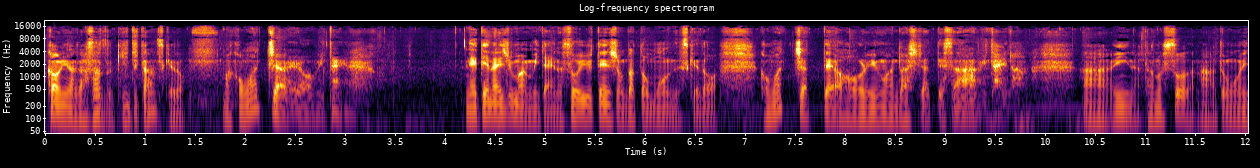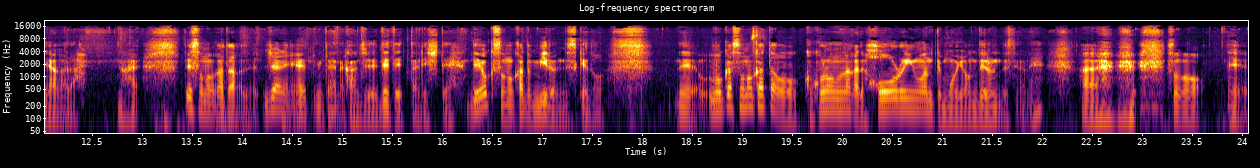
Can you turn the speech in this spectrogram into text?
顔には出さず聞いてたんですけど、まあ困っちゃうよ、みたいな。寝てない自慢みたいな、そういうテンションだと思うんですけど、困っちゃったよ、ホールインワン出しちゃってさ、みたいな。ああ、いいな、楽しそうだな、と思いながら。はい。で、その方が、じゃあね、みたいな感じで出てったりして、で、よくその方見るんですけど、で、僕はその方を心の中でホールインワンってもう呼んでるんですよね。はい。その、え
